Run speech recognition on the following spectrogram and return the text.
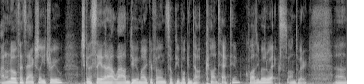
I don't know if that's actually true. I'm just gonna say that out loud into a microphone so people can talk, contact him. Quasimodo X on Twitter. Uh,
